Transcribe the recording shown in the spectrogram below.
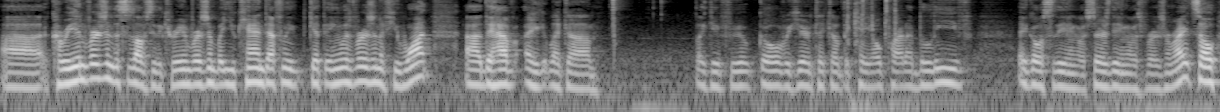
uh, Korean version. This is obviously the Korean version, but you can definitely get the English version if you want. Uh, they have a like a like if you go over here and take out the KO part, I believe it goes to the English. There's the English version, right? So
